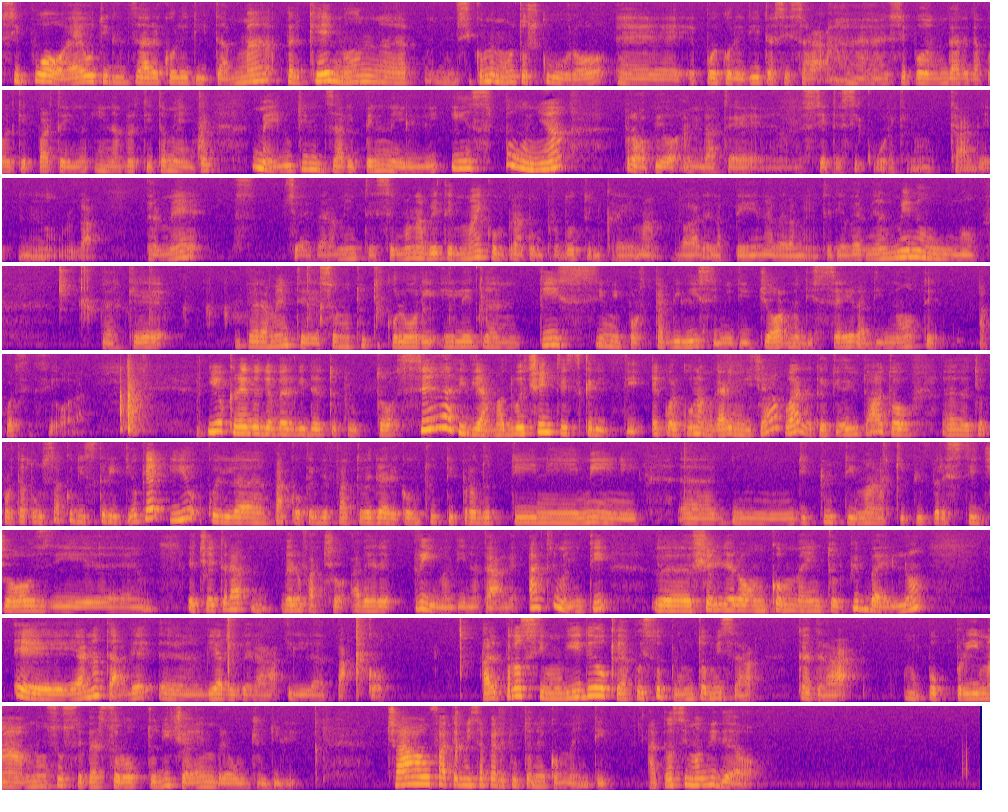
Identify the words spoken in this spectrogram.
si può eh, utilizzare con le dita, ma perché non, eh, siccome è molto scuro eh, e poi con le dita si sa, eh, si può andare da qualche parte in, inavvertitamente, meglio utilizzare i pennelli in spugna, proprio andate, siete sicure che non cade nulla. Per me, cioè veramente, se non avete mai comprato un prodotto in crema, vale la pena veramente di averne almeno uno perché veramente sono tutti colori elegantissimi, portabilissimi di giorno, di sera, di notte, a qualsiasi ora. Io credo di avervi detto tutto. Se arriviamo a 200 iscritti e qualcuno magari mi dice, ah guarda che ti ho aiutato, eh, ti ho portato un sacco di iscritti, ok? Io quel pacco che vi ho fatto vedere con tutti i prodottini mini, eh, di tutti i marchi più prestigiosi, eh, eccetera, ve lo faccio avere prima di Natale, altrimenti eh, sceglierò un commento il più bello e a Natale eh, vi arriverà il pacco. Al prossimo video che a questo punto mi sa cadrà un po' prima, non so se verso l'8 dicembre o giù di lì. Ciao, fatemi sapere tutto nei commenti. Al prossimo video.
